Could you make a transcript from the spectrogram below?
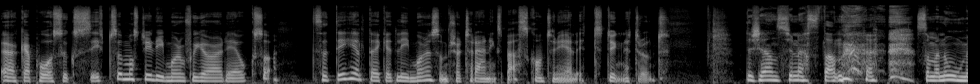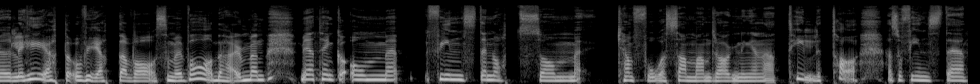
ökar på successivt så måste ju livmodern få göra det också. Så det är helt enkelt livmodern som kör träningspass kontinuerligt dygnet runt. Det känns ju nästan som en omöjlighet att veta vad som är vad här. Men, men jag tänker om, finns det något som kan få sammandragningarna att tillta? Alltså finns det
